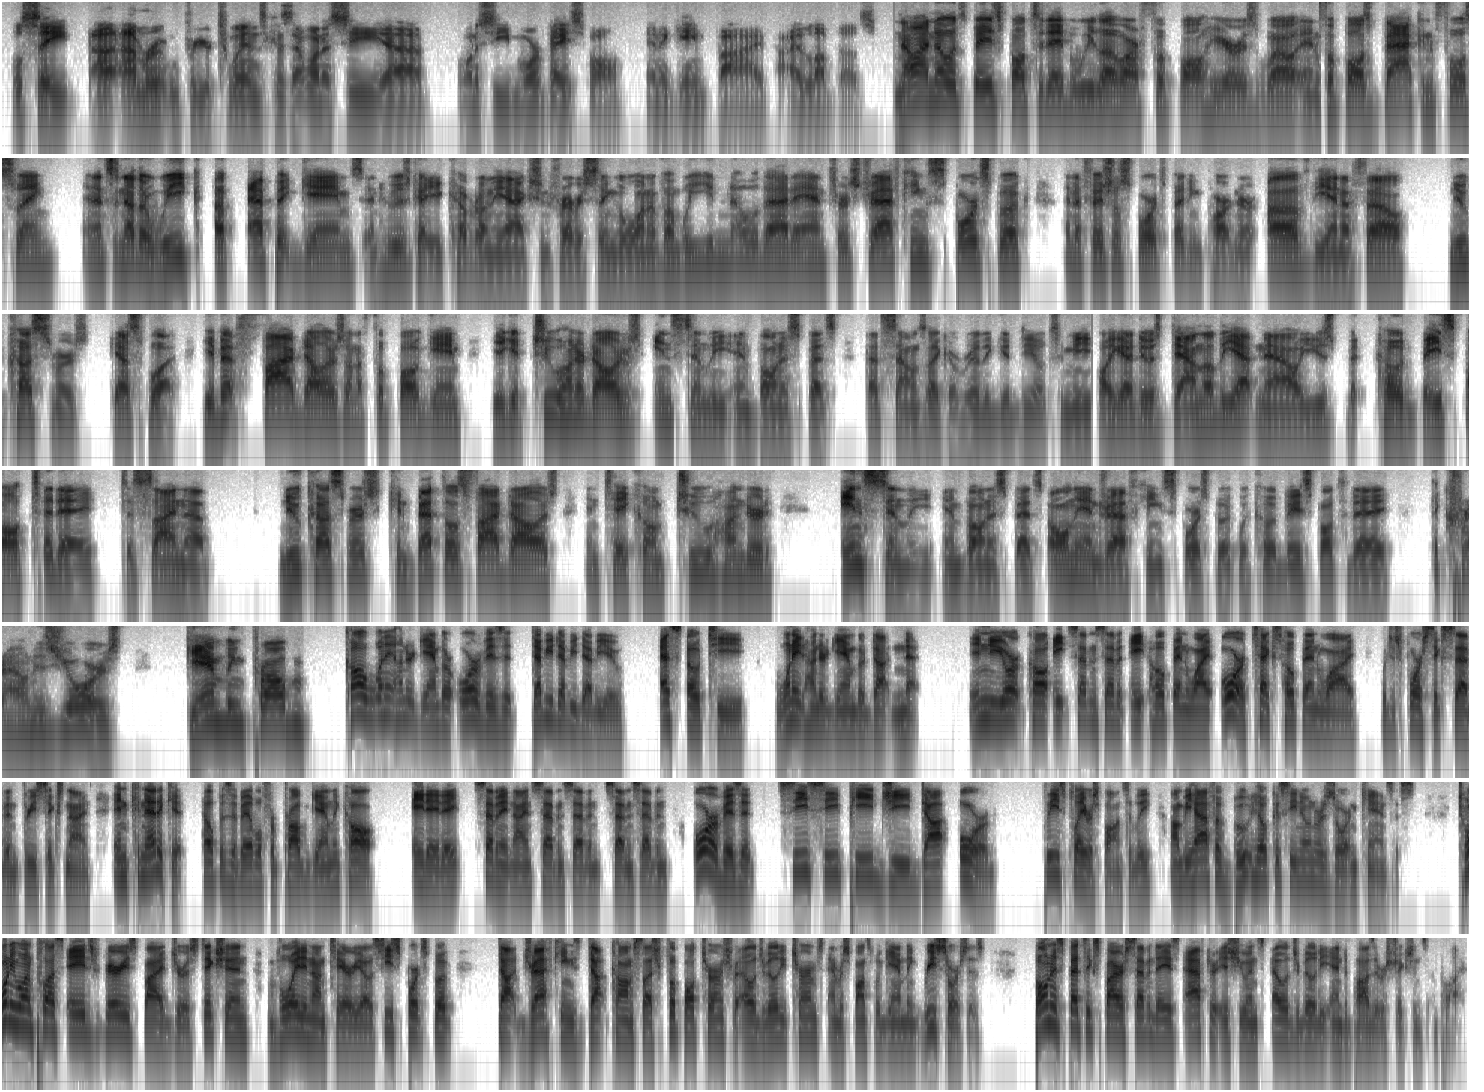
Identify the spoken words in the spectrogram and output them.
We'll see. I- am rooting for your Twins because I want to see. Uh, I want to see more baseball in a game five. I love those. Now I know it's baseball today, but we love our football here as well. And football's back in full swing, and it's another week of epic games. And who's got you covered on the action for every single one of them? Well, you know that answer. It's DraftKings Sportsbook, an official sports betting partner of the NFL. New customers, guess what? You bet $5 on a football game, you get $200 instantly in bonus bets. That sounds like a really good deal to me. All you got to do is download the app now, use code baseball today to sign up. New customers can bet those $5 and take home 200 instantly in bonus bets only on DraftKings Sportsbook with code baseball today. The crown is yours. Gambling problem? Call 1 800 Gambler or visit www.sot1800Gambler.net. In New York, call 877 8 HOPE NY or text HOPE NY, which is 467 369. In Connecticut, help is available for problem gambling. Call 888 789 7777 or visit ccpg.org. Please play responsibly on behalf of Boot Hill Casino and Resort in Kansas. 21 plus age varies by jurisdiction, void in Ontario. See sportsbook.draftkings.com slash football terms for eligibility terms and responsible gambling resources. Bonus bets expire seven days after issuance. Eligibility and deposit restrictions apply.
